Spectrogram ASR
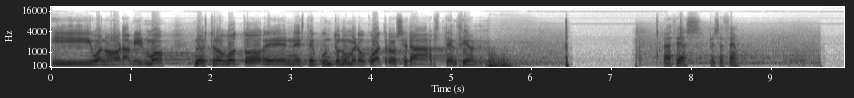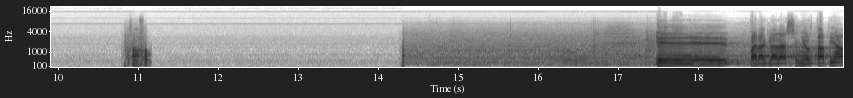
y bueno, ahora mismo nuestro voto en este punto número 4 será abstención. Gracias. PSC. Eh, para aclarar, señor Tapia,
